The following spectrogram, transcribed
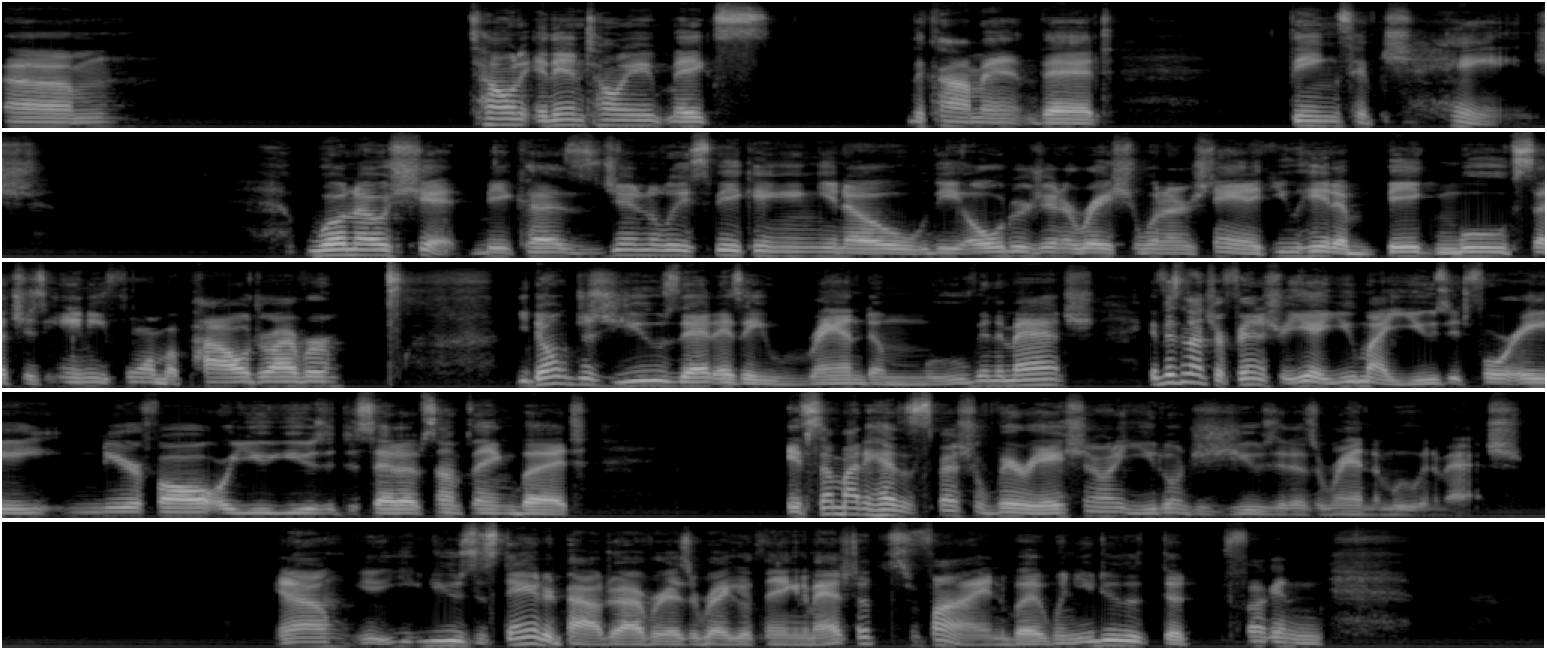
Um, Tony, and then Tony makes the comment that things have changed. Well, no shit, because generally speaking, you know, the older generation would understand if you hit a big move such as any form of pile driver, you don't just use that as a random move in the match. If it's not your finisher, yeah, you might use it for a near fall or you use it to set up something, but if somebody has a special variation on it, you don't just use it as a random move in a match. You know, you, you use the standard pile driver as a regular thing in a match, that's fine. But when you do the, the fucking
